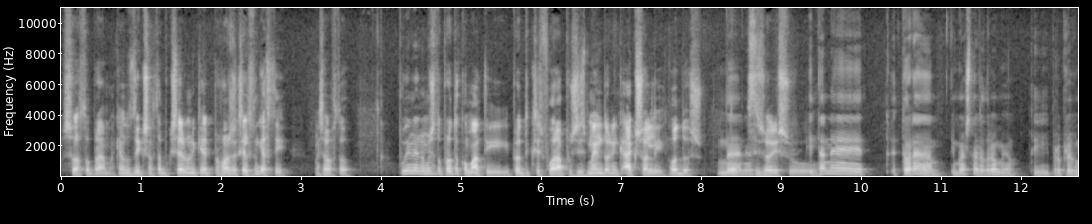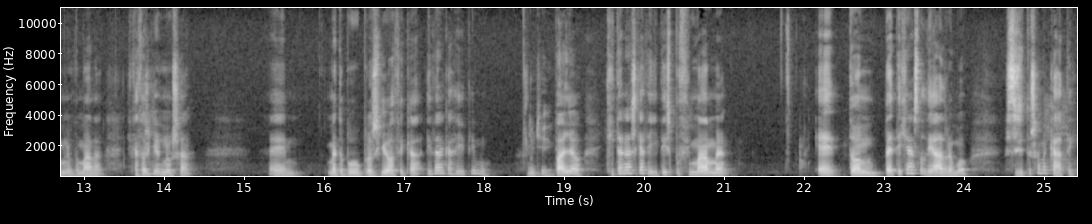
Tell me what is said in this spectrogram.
σε όλο αυτό το πράγμα και να του δείξουν αυτά που ξέρουν και προφανώς να εξελιχθούν και αυτοί μέσα από αυτό. Που είναι νομίζω το πρώτο κομμάτι, η πρώτη ξέρεις, φορά που ζεις mentoring actually, όντως, Ναι, ναι. στη ζωή σου. Ήταν τώρα ήμουν στο αεροδρόμιο την προηγούμενη εβδομάδα και καθώς γυρνούσα ε, με το που προσγειώθηκα είδα ένα καθηγητή μου. Οκ. παλιό. Και ήταν ένας καθηγητής που θυμάμαι, ε, τον πετύχαινα στο διάδρομο, συζητούσαμε κάτι.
